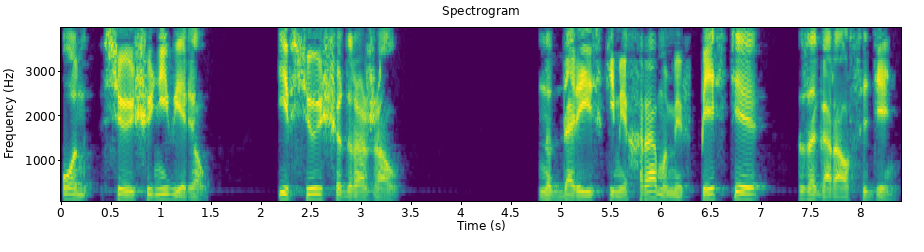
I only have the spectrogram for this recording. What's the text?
Он все еще не верил и все еще дрожал. Над дарийскими храмами в Песте загорался день.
